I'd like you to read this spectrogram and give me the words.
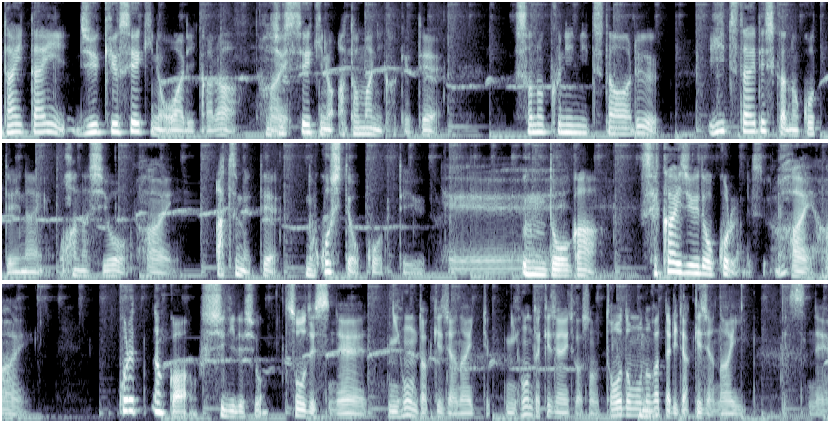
だいたい19世紀の終わりからはい。20世紀の頭にかけて、その国に伝わる言い伝えでしか残っていないお話をはい。集めて残しておこうっていう運動が世界中で起こるんですよね。はいはい。これなんか不思議でしょ？そうですね。日本だけじゃないって日本だけじゃないというかその東土物語だけじゃないですね、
